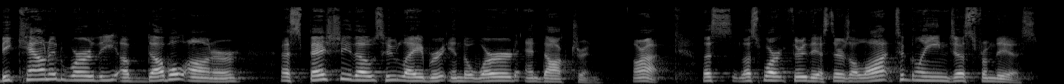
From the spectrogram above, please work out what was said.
be counted worthy of double honor especially those who labor in the word and doctrine. All right, let's, let's work through this. There's a lot to glean just from this,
